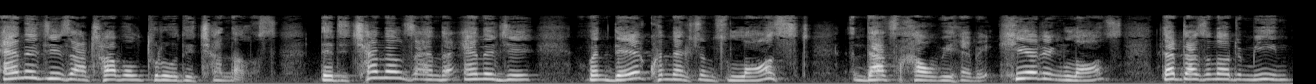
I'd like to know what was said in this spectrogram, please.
Energies are traveled through the channels. The channels and the energy, when their connections lost, and that's how we have a hearing loss. That does not mean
